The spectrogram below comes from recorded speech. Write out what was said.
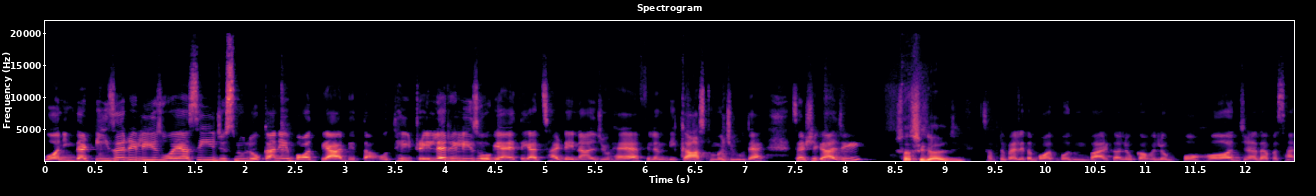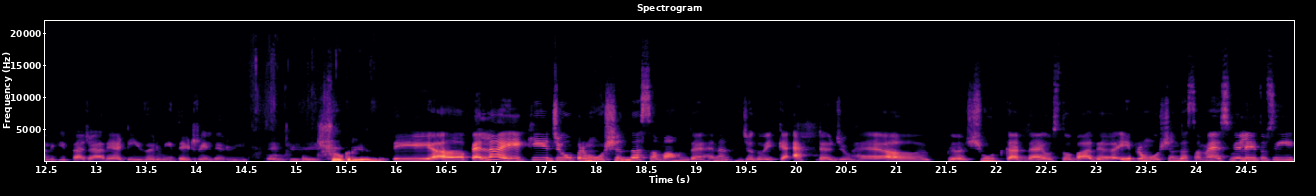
ਵਾਰਨਿੰਗ ਦਾ ਟੀਜ਼ਰ ਰਿਲੀਜ਼ ਹੋਇਆ ਸੀ, ਜਿਸ ਨੂੰ ਲੋਕਾਂ ਨੇ ਬਹੁਤ ਪਿਆਰ ਦਿੱਤਾ। ਉੱਥੇ ਹੀ ਟ੍ਰੇਲਰ ਰਿਲੀਜ਼ ਹੋ ਗਿਆ ਹੈ ਤੇ ਅੱਜ ਸਾਡੇ ਨਾਲ ਜੋ ਹੈ ਫਿਲਮ ਦੀ ਕਾਸਟ ਮੌਜੂਦ ਹੈ। ਸਤਿ ਸ਼੍ਰੀ ਅਕਾਲ ਜੀ। ਸਤਿ ਸ਼੍ਰੀ ਅਕਾਲ ਜੀ। ਸਭ ਤੋਂ ਪਹਿਲੇ ਤਾਂ ਬਹੁਤ-ਬਹੁਤ ਮੁਬਾਰਕਾਂ ਲੋਕਾਂ ਵੱਲੋਂ ਬਹੁਤ ਜ਼ਿਆਦਾ ਪਸੰਦ ਕੀਤਾ ਜਾ ਰਿਹਾ ਹੈ ਟੀਜ਼ਰ ਵੀ ਤੇ ਟ੍ਰੇਲਰ ਵੀ। ਥੈਂਕ ਯੂ ਜੀ। ਸ਼ੁਕਰੀਆ ਜੀ। ਤੇ ਪਹਿਲਾ ਇਹ ਕਿ ਜੋ ਪ੍ਰੋਮੋਸ਼ਨ ਦਾ ਸਮਾਂ ਹੁੰਦਾ ਹੈ ਨਾ ਜਦੋਂ ਇੱਕ ਐਕਟਰ ਜੋ ਹੈ ਸ਼ੂਟ ਕਰਦਾ ਹੈ ਉਸ ਤੋਂ ਬਾਅਦ ਇਹ ਪ੍ਰੋਮੋਸ਼ਨ ਦਾ ਸਮਾਂ ਇਸ ਵੇਲੇ ਤੁਸੀਂ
